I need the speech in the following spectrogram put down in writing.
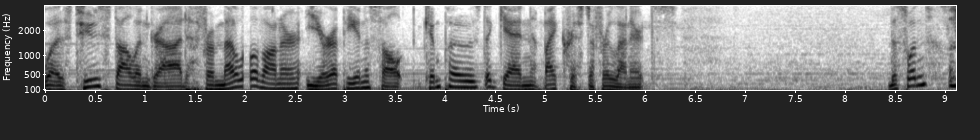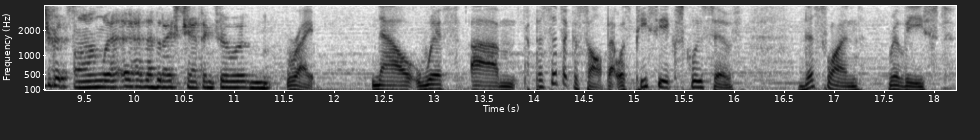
Was To Stalingrad from Medal of Honor European Assault, composed again by Christopher Lennertz. This one? Such a good song. It had the nice chanting to it. And Right. Now, with um, Pacific Assault, that was PC exclusive, this one released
